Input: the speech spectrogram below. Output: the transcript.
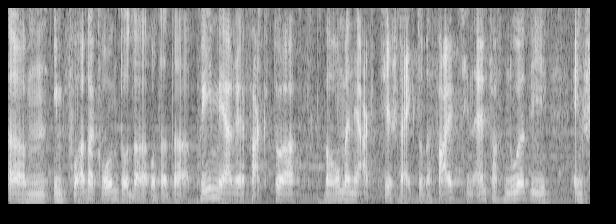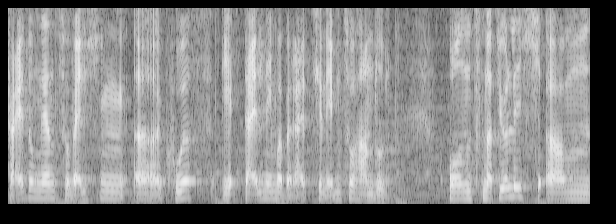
ähm, im Vordergrund oder, oder der primäre Faktor, warum eine Aktie steigt oder fällt, sind einfach nur die Entscheidungen, zu welchem äh, Kurs die Teilnehmer bereit sind, eben zu handeln. Und natürlich ähm,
